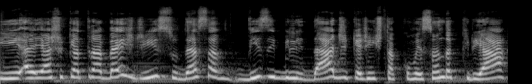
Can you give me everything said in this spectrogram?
E aí acho que através disso, dessa visibilidade que a gente está começando a criar,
